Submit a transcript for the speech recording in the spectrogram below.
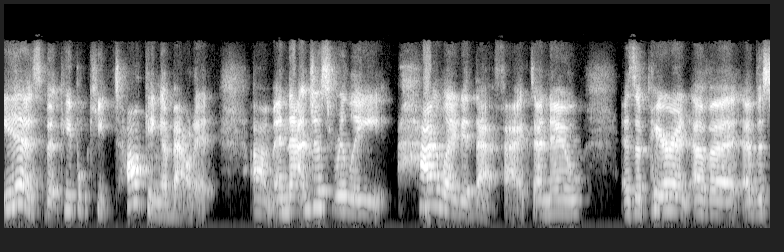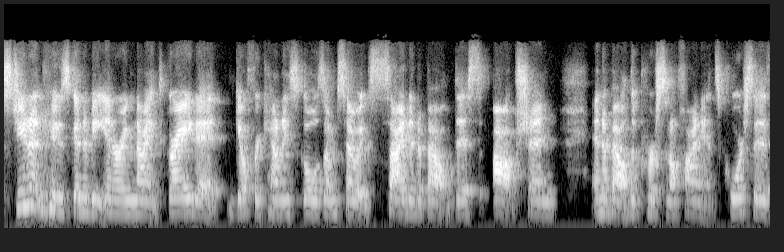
is but people keep talking about it. Um, and that just really highlighted that fact. I know as a parent of a, of a student who's going to be entering ninth grade at guilford county schools i'm so excited about this option and about the personal finance courses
